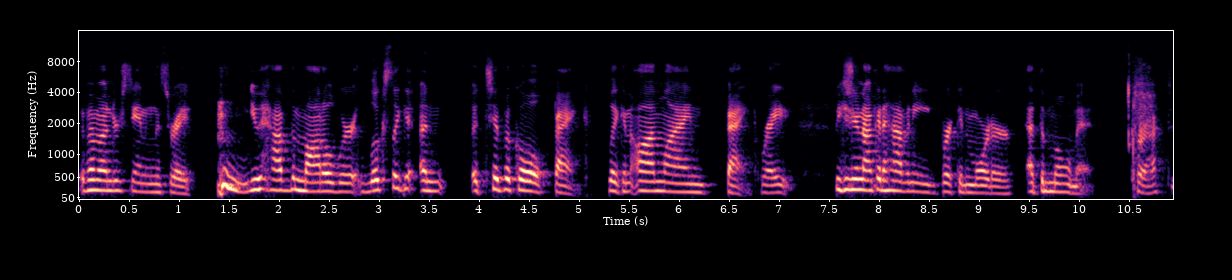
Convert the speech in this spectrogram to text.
if I'm understanding this right, you have the model where it looks like a, a typical bank, like an online bank, right? Because you're not going to have any brick and mortar at the moment, correct?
